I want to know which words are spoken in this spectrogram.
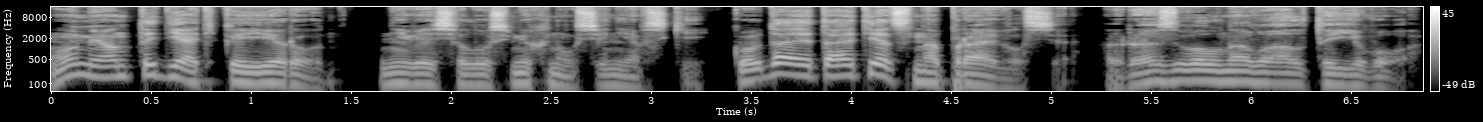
«Умен ты, дядька Ерун», — невесело усмехнулся Невский. «Куда это отец направился?» «Разволновал ты его,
